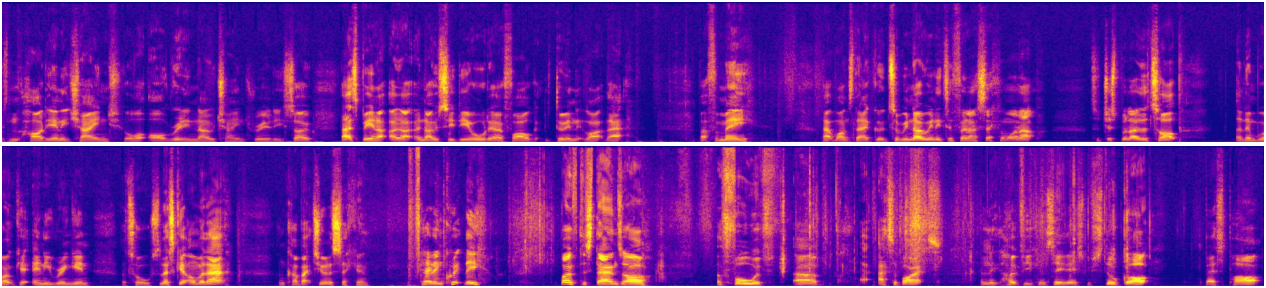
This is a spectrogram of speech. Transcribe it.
there's hardly any change or, or really no change really so that's being a, a, an OCD audiophile doing it like that but for me that one's now good so we know we need to fill our second one up so just below the top and then we won't get any ringing at all. So let's get on with that and come back to you in a second. Okay then quickly, both the stands are full with uh, Atabites and hopefully you can see this, we've still got best part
